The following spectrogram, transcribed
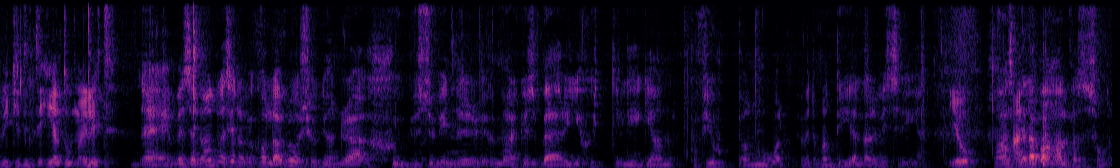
vilket inte är helt omöjligt. Nej, men sen å andra sidan om vi kollar då 2007 så vinner Marcus Berg skytteligan på 14 mål. Jag vet inte om han delar den visserligen. Jo, Och han Han- spelar bara halva säsongen.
